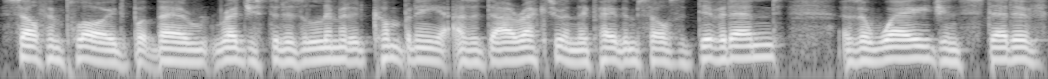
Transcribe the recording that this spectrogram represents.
self employed, but they're registered as a limited company as a director and they pay themselves a dividend as a wage instead of.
